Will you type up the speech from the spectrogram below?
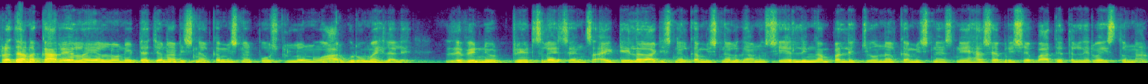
ప్రధాన కార్యాలయంలోని డజన్ అడిషనల్ కమిషనర్ పోస్టుల్లోనూ ఆరుగురు మహిళలే. రెవెన్యూ ట్రేడ్స్ లైసెన్స్ ఐటీల అడిషనల్ కమిషనర్ గాను షేర్ లింగంపల్లి జోనల్ కమిషనర్ స్నేహ శబరిష బాధ్యతలు నిర్వహిస్తున్నారు.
